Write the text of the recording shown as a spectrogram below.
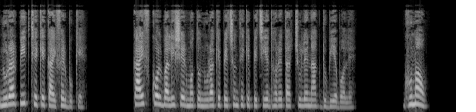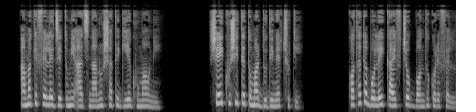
নুরার পিঠ থেকে কাইফের বুকে। কাইফ কোলবালিশের মতো নুরাকে পেছন থেকে পেঁচিয়ে ধরে তার চুলে নাক ডুবিয়ে বলে, ঘুমাও। আমাকে ফেলে যে তুমি আজ নানুর সাথে গিয়ে ঘুমাওনি। সেই খুশিতে তোমার দুদিনের ছুটি। কথাটা বলেই কাইফ চোখ বন্ধ করে ফেলল।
